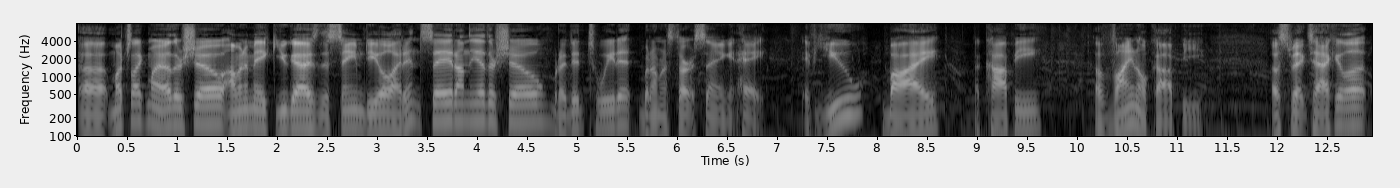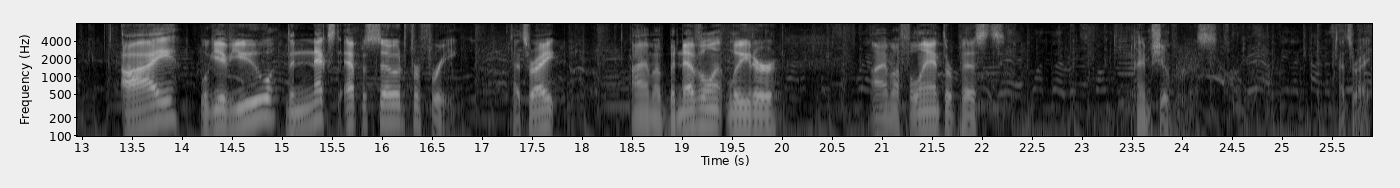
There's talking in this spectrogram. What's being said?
uh, much like my other show, I'm going to make you guys the same deal. I didn't say it on the other show, but I did tweet it, but I'm going to start saying it. Hey, if you buy a copy, a vinyl copy of Spectacular, I will give you the next episode for free. That's right. I'm a benevolent leader I am a philanthropist. I am chivalrous. That's right.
